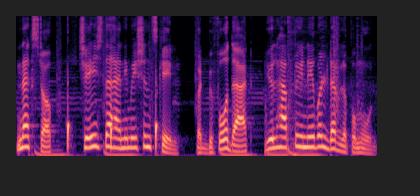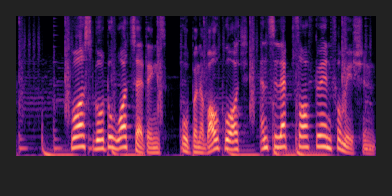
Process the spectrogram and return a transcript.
Next up, change the animation scale, but before that, you'll have to enable developer mode. First go to watch settings, open about watch and select software information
